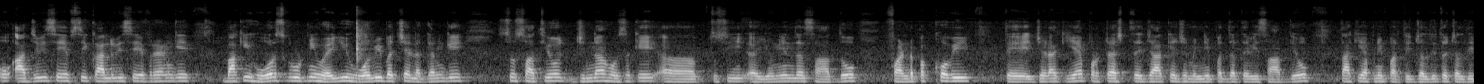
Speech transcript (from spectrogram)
ਉਹ ਅੱਜ ਵੀ ਸੇਫ ਸੀ ਕੱਲ ਵੀ ਸੇਫ ਰਹਿਣਗੇ। ਬਾਕੀ ਹੋਰ ਸਕਰੂਟਨੀ ਹੋਏਗੀ, ਹੋਰ ਵੀ ਬੱਚੇ ਲੱਗਣਗੇ। ਸੋ ਸਾਥੀਓ, ਜਿੰਨਾ ਹੋ ਸਕੇ ਤੁਸੀਂ ਯੂਨੀਅਨ ਦਾ ਸਾਥ ਦਿਓ ਫੰਡ ਪੱਖੋਂ ਵੀ, ਤੇ ਜਿਹੜਾ ਕੀ ਹੈ ਪ੍ਰੋਟੈਸਟ ਤੇ ਜਾ ਕੇ ਜ਼ਮੀਨੀ ਪੱਧਰ ਤੇ ਵੀ ਸਾਥ ਦਿਓ, ਤਾਂ ਕਿ ਆਪਣੀ ਭਰਤੀ ਜਲਦੀ ਤੋਂ ਜਲਦੀ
